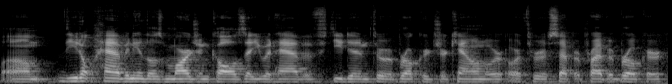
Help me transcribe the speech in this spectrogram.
um, you don't have any of those margin calls that you would have if you did them through a brokerage account or, or through a separate private broker.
